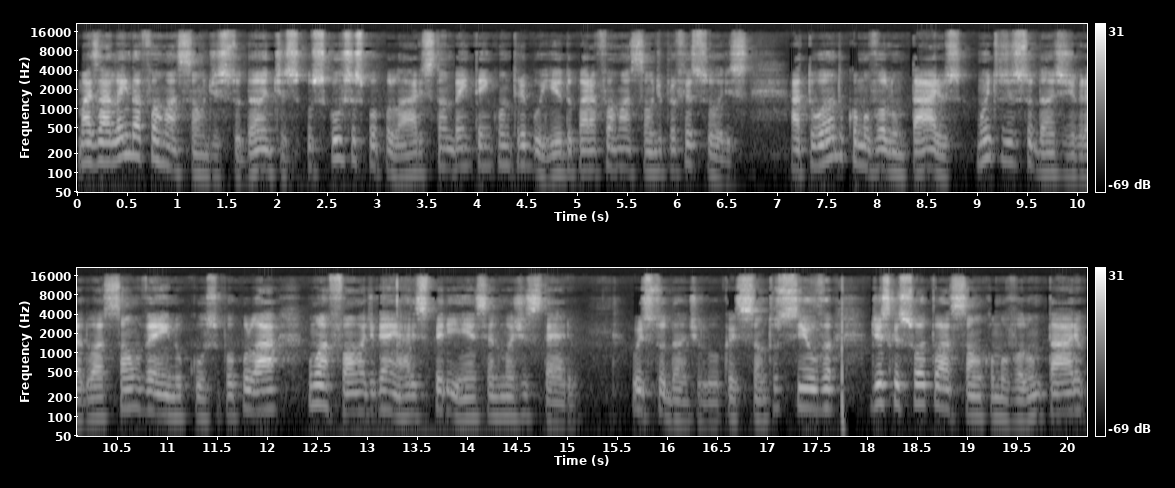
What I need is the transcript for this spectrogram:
Mas além da formação de estudantes, os cursos populares também têm contribuído para a formação de professores. Atuando como voluntários, muitos estudantes de graduação veem no curso popular uma forma de ganhar experiência no magistério. O estudante Lucas Santos Silva diz que sua atuação como voluntário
